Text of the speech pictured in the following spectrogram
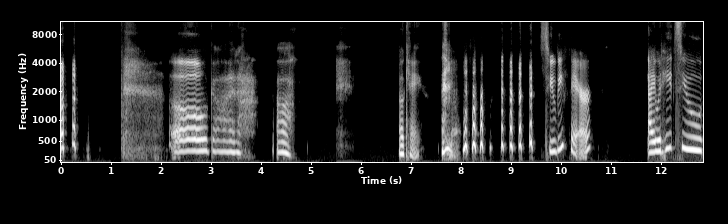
oh, God. Oh. Okay. to be fair, I would hate to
